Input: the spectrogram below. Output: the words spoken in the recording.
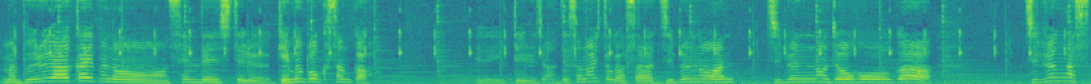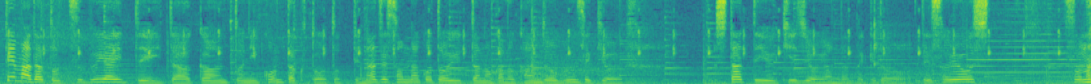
まあブルーアーカイブの宣伝してるゲームボックさんか。言っているじゃん。でその人がさ自分の自分の情報が自分がステマだとつぶやいていたアカウントにコンタクトを取ってなぜそんなことを言ったのかの感情分析をしたっていう記事を読んだんだけどでそれをその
